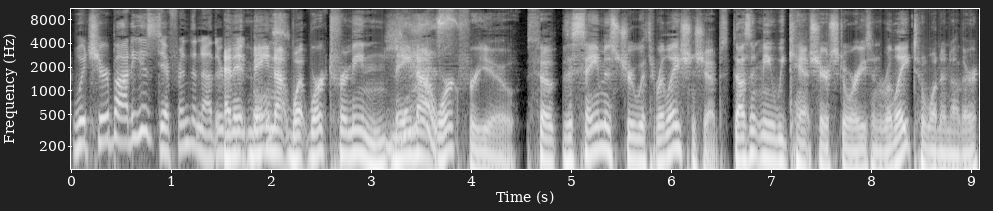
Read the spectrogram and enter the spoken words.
Which your body is different than other and it may not what worked for me may not work for you. So the same is true with relationships. Doesn't mean we can't share stories and relate to one another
